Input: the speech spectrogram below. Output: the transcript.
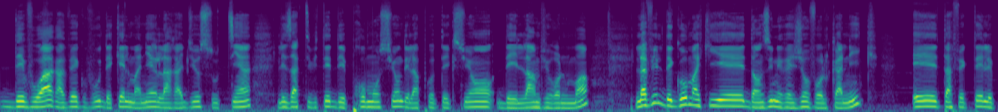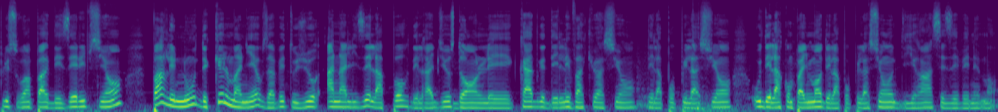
de voir avec vous de quelle manière la radio soutient les activités de promotion de la protection de l'environnement. La ville de Goma, qui est dans une région volcanique, est affectée le plus souvent par des éruptions. Parlez-nous de quelle manière vous avez toujours analysé l'apport des radios dans le cadre de l'évacuation de la population ou de l'accompagnement de la population durant ces événements?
